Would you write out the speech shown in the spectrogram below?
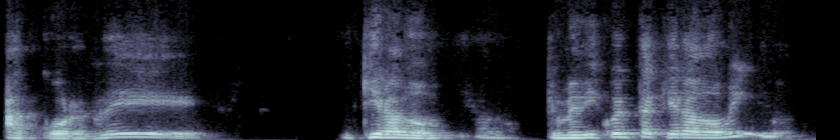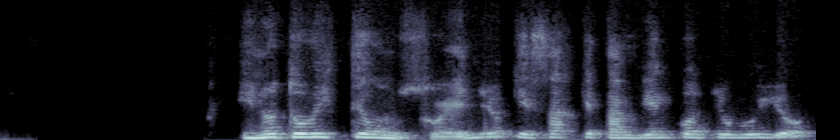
acordé que, era que me di cuenta que era domingo, ¿y no tuviste un sueño quizás que también contribuyó?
